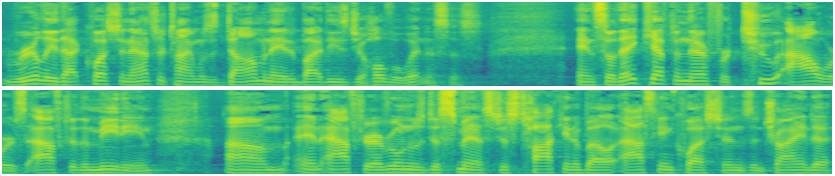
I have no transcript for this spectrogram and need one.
really that question and answer time was dominated by these Jehovah Witnesses. And so they kept them there for two hours after the meeting. Um, and after everyone was dismissed, just talking about asking questions and trying to,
